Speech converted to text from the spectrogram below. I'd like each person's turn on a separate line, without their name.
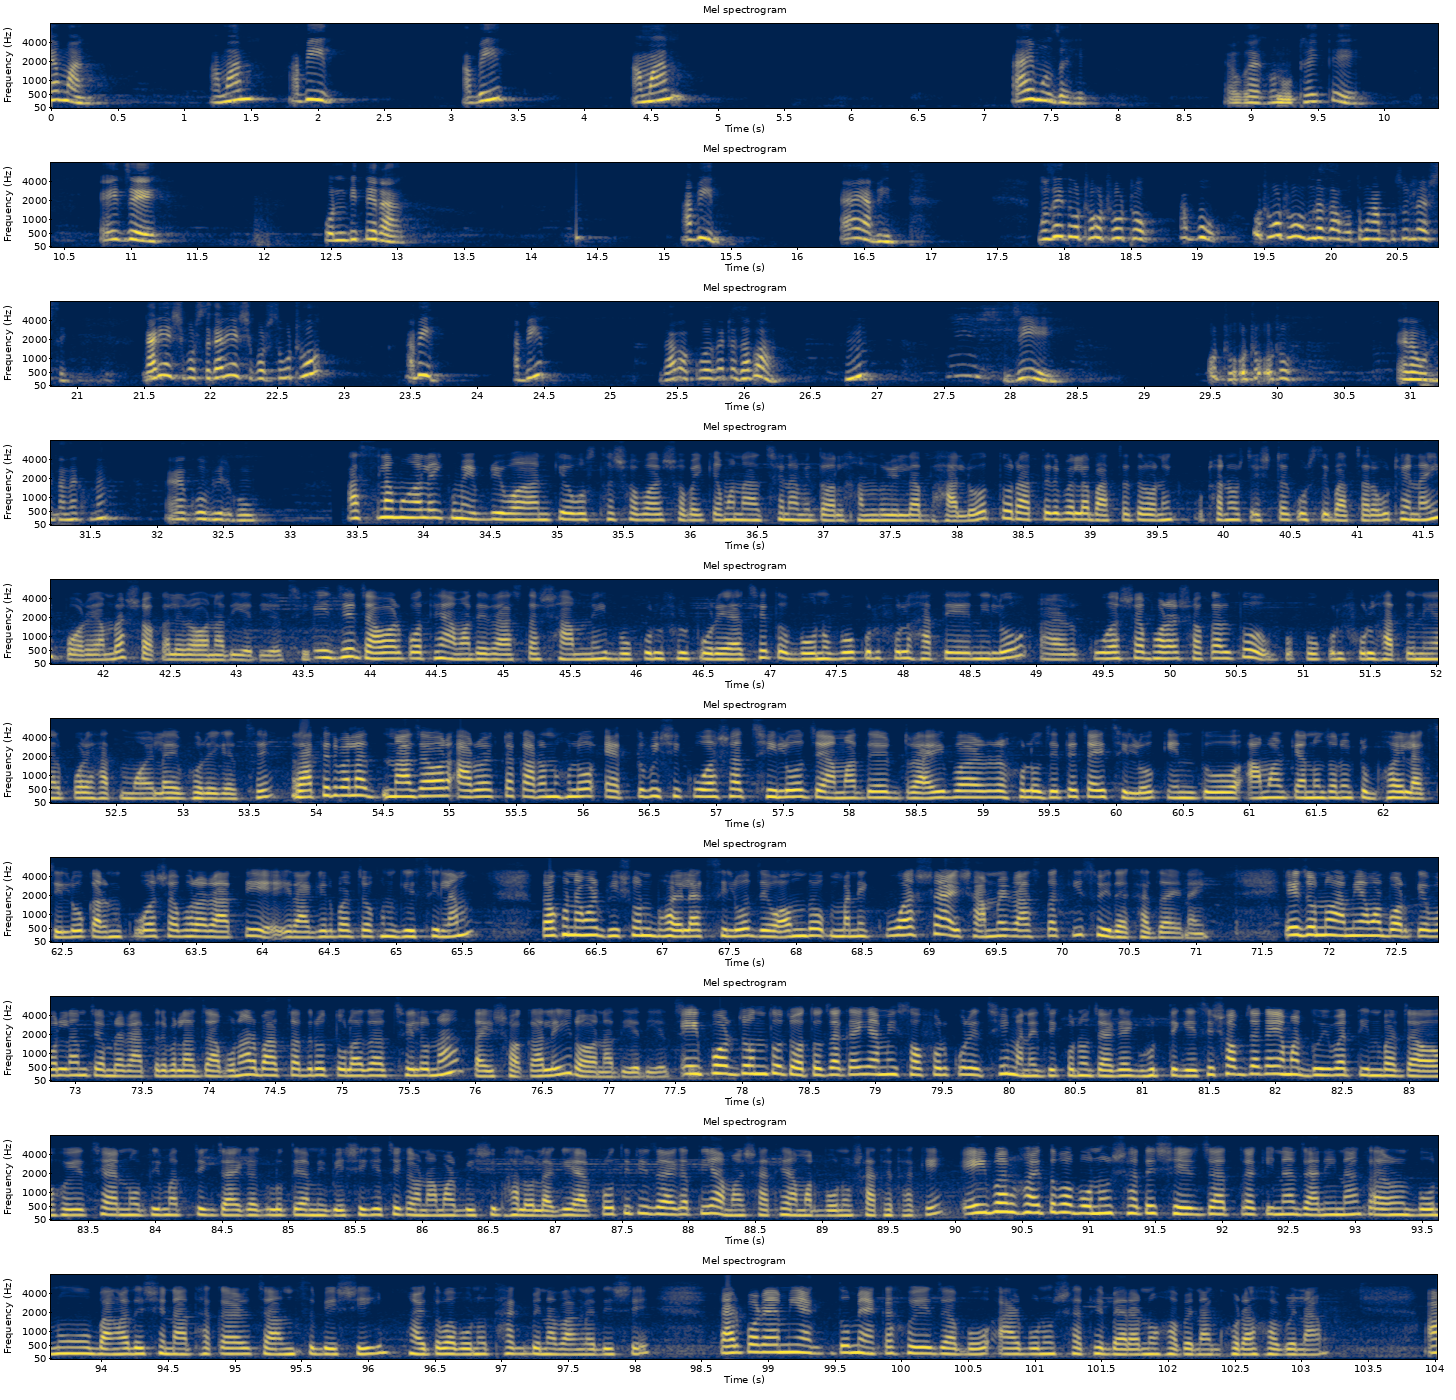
এই আমান আমান আবিদ আবিদ আমান। আয় মুজাহিদ। ওকে এখন উঠাইতে। এই যে পণ্ডিতেরা আবিদ এই আবিদ। মুজাহিদ ওঠো ওঠো ওঠো। আব্বু ওঠো ওঠো আমরা যাব তোমার আব্বু চলে আসছে। গাড়ি এসে পড়ছে গাড়ি এসে পড়ছে ওঠো। আবিদ আবিদ যাবা কুয়াকাটা যাবা? হুম। জি। ওঠো ওঠো ওঠো। এরা ওঠে না দেখো না। এরা গভীর ঘুম।
আসসালামু আলাইকুম এভরিওয়ান, কি অবস্থা সবার? সবাই কেমন আছেন? আমি তো আলহামদুলিল্লাহ ভালো। তো রাতের বেলা বাচ্চাদের অনেক উঠানোর চেষ্টা করছি, বাচ্চারা উঠে নাই, পরে আমরা সকালে রওনা দিয়ে দিয়েছি। এই যে যাওয়ার পথে আমাদের রাস্তার সামনেই বকুল ফুল পড়ে আছে, তো বনু বকুল ফুল হাতে নিল, আর কুয়াশা ভরা সকাল তো বকুল ফুল হাতে নেওয়ার পরে হাত ময়লায় ভরে গেছে। রাতের বেলা না যাওয়ার আরও একটা কারণ হলো, এত বেশি কুয়াশা ছিল যে আমাদের ড্রাইভার হলো যেতে চাইছিল, কিন্তু আমার কেন যেন একটু ভয় লাগছিল, কারণ কুয়াশা ভরা রাতে এর আগের বার যখন গেছিলাম, তখন আমার ভীষণ ভয় লাগছিল যে অন্ধ মানে কুয়াশায় সামনের রাস্তা কিছুই দেখা যায় নাই। এই জন্য আমি আমার বরকে বললাম যে আমরা রাতের বেলা যাব না, আর বাচ্চাদেরও তোলা যাচ্ছিল না, তাই সকালেই রওনা দিয়ে দিয়েছি। এই পর্যন্ত যত জায়গায় আমি সফর করেছি মানে যে কোনো জায়গায় ঘুরতে গেছি সব জায়গায় আমার দুইবার, তিনবার যাওয়া হয়েছে, আর নদীমাতৃক জায়গাগুলোতে আমি বেশি গেছি, কারণ আমার বেশি ভালো লাগে, আর প্রতিটি জায়গাতেই আমার সাথে, আমার বনুর সাথে থাকে। এইবার হয়তো বা বনুর সাথে শেষ যাত্রা কিনা জানি না, কারণ বনু বাংলাদেশে না থাকার চান্স বেশি হয়তো বা বনু থাকবে না বাংলাদেশে। তারপরে আমি একদম একা হয়ে যাব, আর বনুর সাথে বেড়ানো হবে না, ঘোরা হবে না।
